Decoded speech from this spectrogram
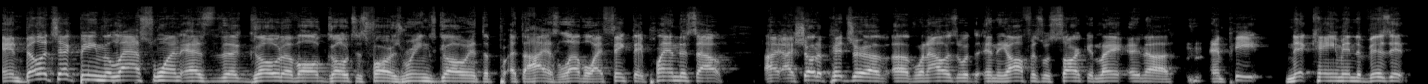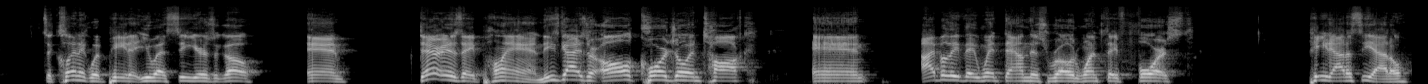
And Belichick being the last one as the goat of all goats as far as rings go at the at the highest level. I think they planned this out. I, I showed a picture of, of when I was with in the office with Sark and and uh, and Pete. Nick came in to visit to clinic with Pete at USC years ago, and there is a plan. These guys are all cordial and talk, and I believe they went down this road once they forced Pete out of Seattle.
